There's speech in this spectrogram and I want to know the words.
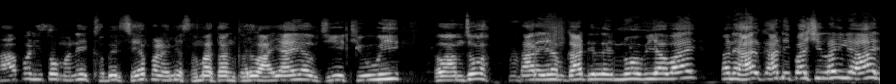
હા પણ એ તો મને ખબર છે પણ અમે સમાધાન કરવા આયા હે જે થયું હવે આમ જો તારે એમ ગાડી લઈને નો વિયાવાય અને હાલ ગાડી પાછી લઈ લે હાલ.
